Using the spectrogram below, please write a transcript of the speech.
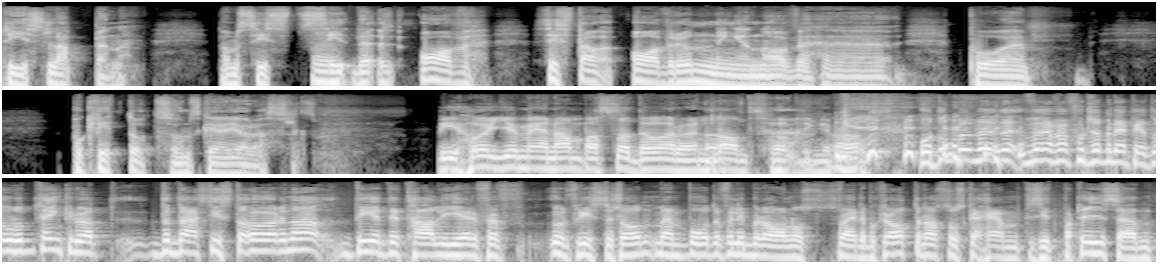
prislappen. De sist, mm. si, av, sista avrundningen av, eh, på, på kvittot som ska göras. Liksom. Vi höjer med en ambassadör och en ja. landshövding. Ja. och då, jag fortsätter med det Peter, och då tänker du att de där sista örena det är detaljer för Ulf Kristersson men både för Liberalerna och Sverigedemokraterna som ska hem till sitt parti sen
